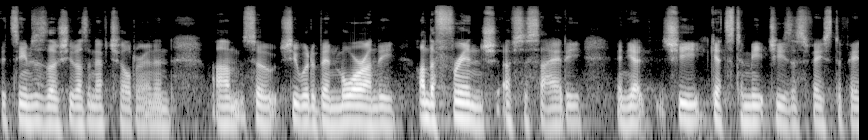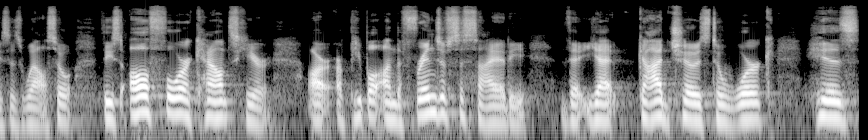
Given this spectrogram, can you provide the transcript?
it seems as though she doesn't have children. And um, so she would have been more on the, on the fringe of society and yet she gets to meet Jesus face to face as well. So these all four accounts here are, are people on the fringe of society that yet God chose to work his,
